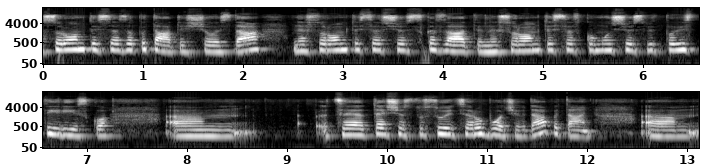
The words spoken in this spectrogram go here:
соромтеся запитати щось, да? не соромтеся щось сказати, не соромтеся комусь щось відповісти різко. Ем, це те, що стосується робочих да, питань. Ем,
